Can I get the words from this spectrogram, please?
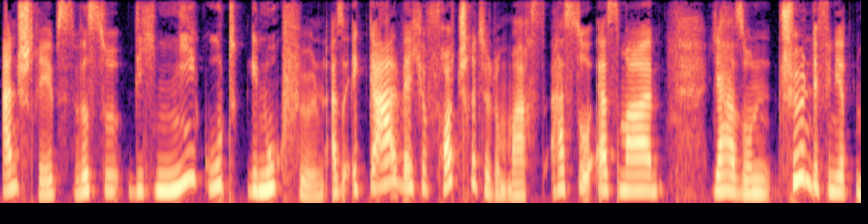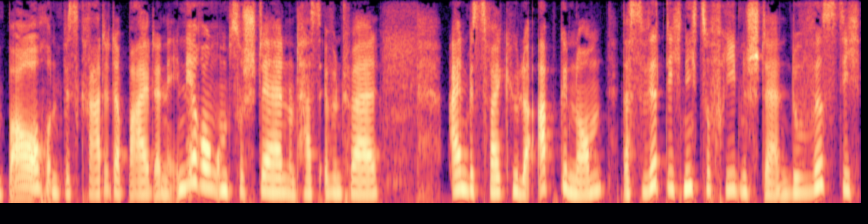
anstrebst, wirst du dich nie gut genug fühlen. Also egal welche Fortschritte du machst, hast du erstmal ja so einen schön definierten Bauch und bist gerade dabei, deine Ernährung umzustellen und hast eventuell ein bis zwei Kilo abgenommen, das wird dich nicht zufriedenstellen. Du wirst dich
